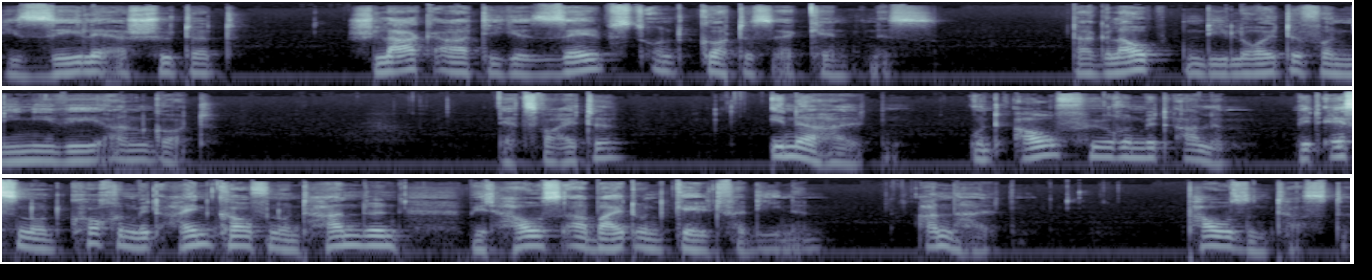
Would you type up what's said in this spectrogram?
die Seele erschüttert, schlagartige Selbst- und Gotteserkenntnis. Da glaubten die Leute von Ninive an Gott. Der zweite, innehalten und aufhören mit allem, mit Essen und Kochen, mit Einkaufen und Handeln, mit Hausarbeit und Geld verdienen. Anhalten. Pausentaste.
